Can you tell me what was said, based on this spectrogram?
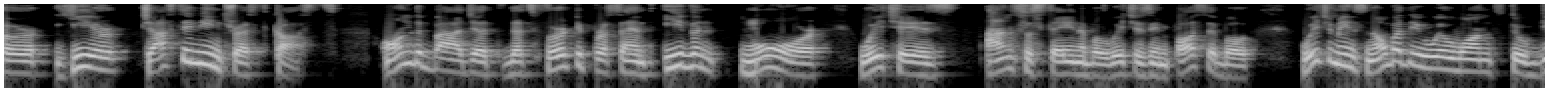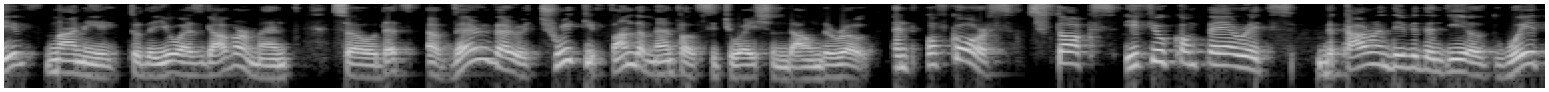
per year just in interest costs. On the budget, that's 30%, even more which is unsustainable, which is impossible, which means nobody will want to give money to the US government. So that's a very, very tricky fundamental situation down the road. And of course, stocks, if you compare it, the current dividend yield with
